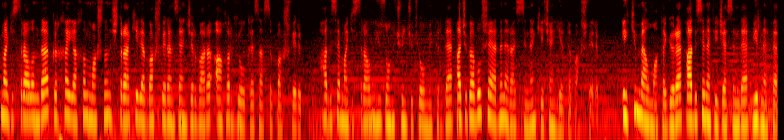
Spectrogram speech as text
magistralında 40-a yaxın maşının iştirakı ilə baş verən zəncirvarı ağır yol qəzası baş verib. Hadisə magistralın 113-cü kilometrdə Hacıqabul şəhərinin ərazisindən keçən yerdə baş verib. İlkin məlumata görə hadisə nəticəsində bir nəfər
